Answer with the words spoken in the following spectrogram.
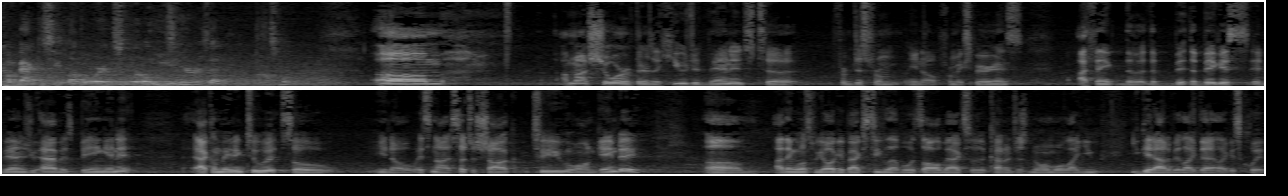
come back to sea level where it's a little easier, is that possible? Um, I'm not sure if there's a huge advantage to from just from you know from experience. I think the the the biggest advantage you have is being in it, acclimating to it. So you know it's not such a shock to you on game day. Um, I think once we all get back to sea level, it's all back to kind of just normal. Like you you get out of it like that, like it's quick.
